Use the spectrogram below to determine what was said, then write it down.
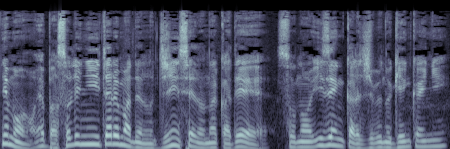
でも、やっぱそれに至るまでの人生の中で、その以前から自分の限界に、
